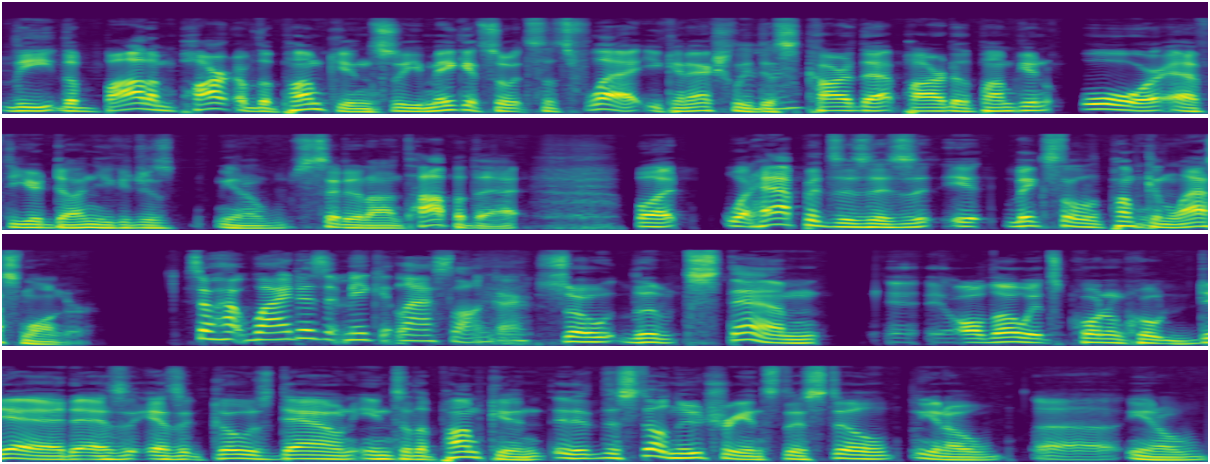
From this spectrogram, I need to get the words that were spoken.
the the bottom part of the pumpkin, so you make it so it sits flat, you can actually discard that part of the pumpkin, or after you're done, you could just you know sit it on top of that. But what happens is is it makes the pumpkin last longer. So, how, why does it make it last longer? So the stem, although it's quote unquote dead, as as it goes down into the pumpkin, there's still nutrients. There's still you know uh, you know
